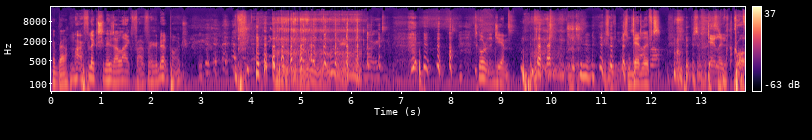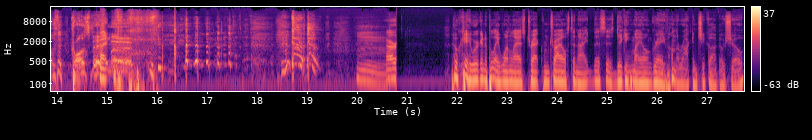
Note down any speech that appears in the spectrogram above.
Hey, bro. My affliction is I like five finger death punch. Let's go to the gym. Some deadlifts. Some deadly cross, CrossFit. Right. Hmm. All right. Okay, we're going to play one last track from Trials tonight. This is Digging My Own Grave on the Rock in Chicago show.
